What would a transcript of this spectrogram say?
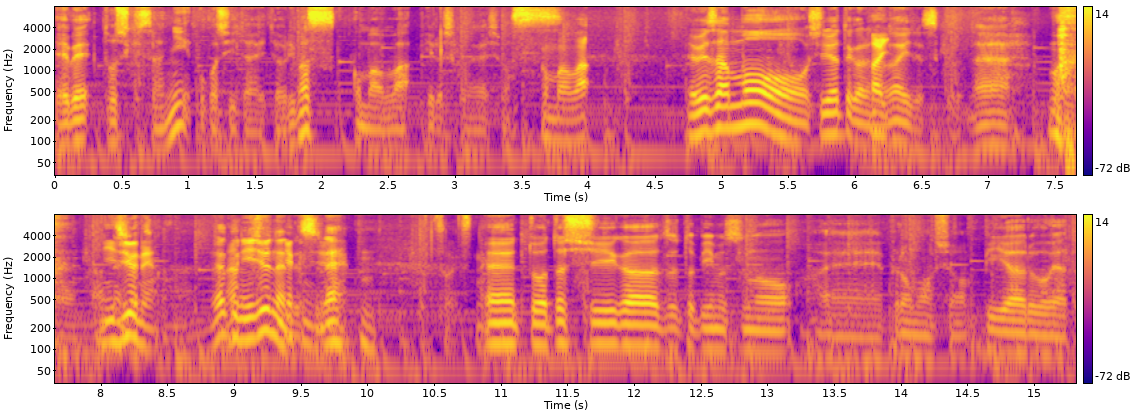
江部俊樹さんにお越しいただいております。こんばんは。よろしくお願いします。こんばんは。江部さんも知り合ってから長いですけどね、はい、もう20 年約20年ですね、うん。そうですね、えっと私がずっとビームスの、えー、プロモーション PR をやって、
